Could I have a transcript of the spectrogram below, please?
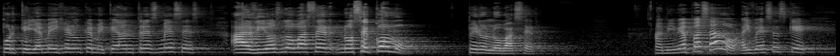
porque ya me dijeron que me quedan tres meses, a Dios lo va a hacer, no sé cómo, pero lo va a hacer. A mí me ha pasado, hay veces que,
